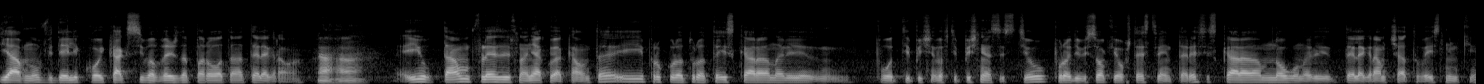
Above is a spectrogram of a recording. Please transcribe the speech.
явно видели кой как си въвежда паролата на Телеграма. Ага. И оттам влезли в на някой акаунта и прокуратурата изкара нали, по типични, в типичния си стил, поради високия обществен интерес, изкара много нали, телеграм чатове и снимки.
